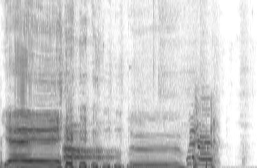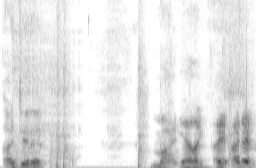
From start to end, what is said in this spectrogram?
Yay! Ah, boo. I did it. Mine. Yeah, like I, I don't.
